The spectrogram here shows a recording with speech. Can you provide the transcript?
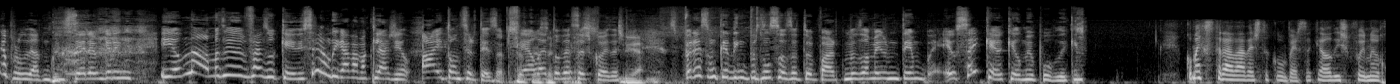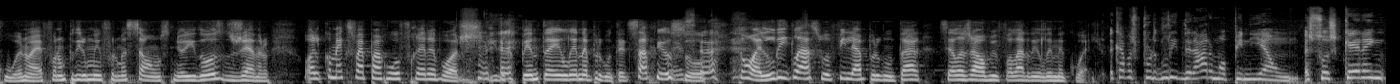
a probabilidade de me conhecer é um bocadinho. E ele, não, mas ele faz o quê? Eu disse, é ligado à maquilhagem. Ele, ah, então de certeza. certeza ela é todas essas coisas. Yeah. Parece um bocadinho presunçoso da tua parte, mas ao mesmo tempo, eu sei que é aquele meu público. Como é que se terá dado esta conversa que ela diz que foi na rua, não é? Foram pedir uma informação a um senhor idoso do género: olha, como é que se vai para a rua Ferreira Borges? E de repente a Helena pergunta-lhe: sabe quem eu sou? Então, olha, ligue lá à sua filha a perguntar se ela já ouviu falar da Helena Coelho. acabas por liderar uma opinião. As pessoas querem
